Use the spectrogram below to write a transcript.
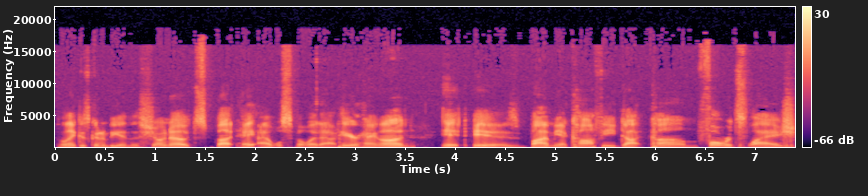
The link is going to be in the show notes, but hey, I will spell it out here. Hang on. It is buymeacoffee.com forward slash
